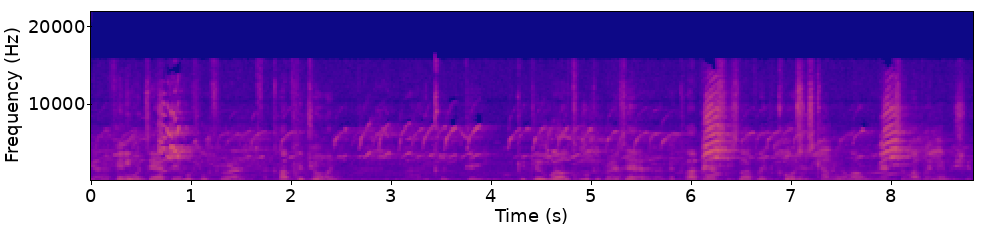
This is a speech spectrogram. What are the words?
uh, if anyone's out there looking for a, a club to join, uh, you could, uh, you could do well to look at Rosanna. The clubhouse is lovely, the course is coming along, it's a lovely membership.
